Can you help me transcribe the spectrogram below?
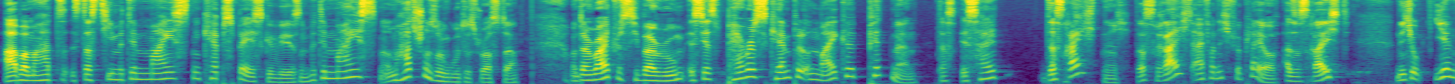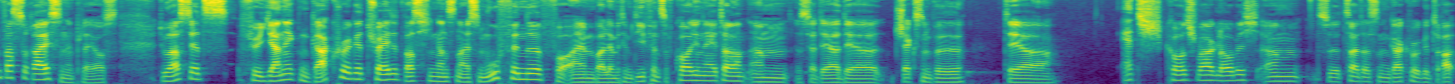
Aber man hat, ist das Team mit dem meisten Cap-Space gewesen. Mit dem meisten. Und man hat schon so ein gutes Roster. Und dein Right Receiver Room ist jetzt Paris Campbell und Michael Pittman. Das ist halt, das reicht nicht. Das reicht einfach nicht für Playoffs. Also es reicht nicht um irgendwas zu reißen in den Playoffs. Du hast jetzt für Yannick Ngakwe getradet, was ich einen ganz nice Move finde, vor allem, weil er mit dem Defensive Coordinator ähm, ist ja der, der Jacksonville, der Edge-Coach war, glaube ich, ähm, zu der Zeit, als Ngakwe gedra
